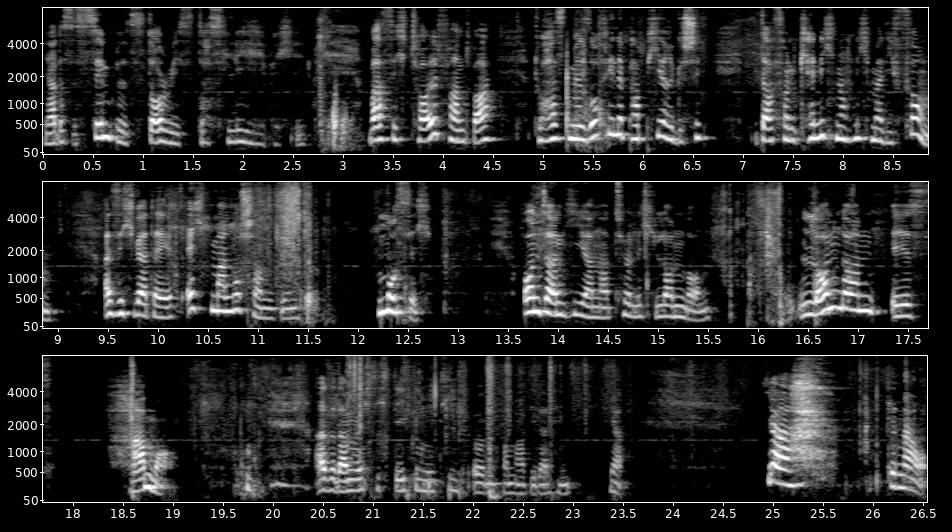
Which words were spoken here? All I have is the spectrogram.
ja, das ist Simple Stories, das liebe ich. Was ich toll fand, war, du hast mir so viele Papiere geschickt, davon kenne ich noch nicht mal die Firmen. Also ich werde da jetzt echt mal luschern gehen. Muss ich. Und dann hier natürlich London. London ist Hammer. Also da möchte ich definitiv irgendwann mal wieder hin. Ja. Ja, genau.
